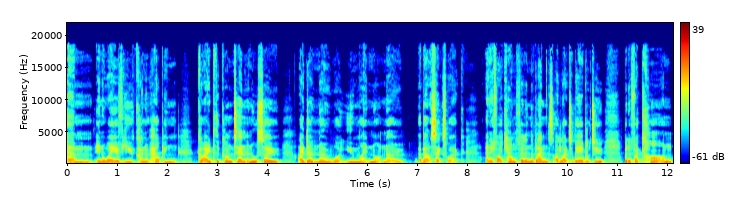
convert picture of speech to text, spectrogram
um, in a way of you kind of helping guide the content, and also I don't know what you might not know about sex work. And if I can fill in the blanks, I'd like to be able to. But if I can't,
